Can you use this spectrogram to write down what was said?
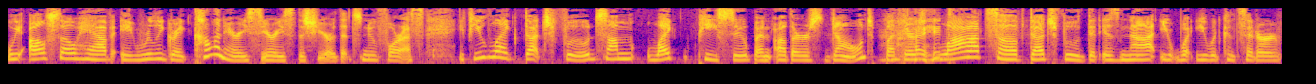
We also have a really great culinary series this year that's new for us. If you like Dutch food, some like pea soup and others don't, but there's Right. lots of Dutch food that is not what you would consider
